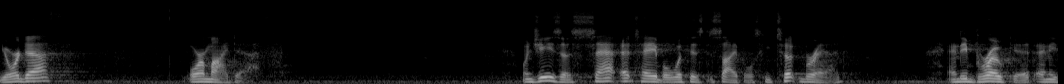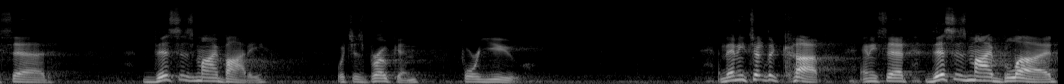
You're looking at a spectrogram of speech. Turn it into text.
your death or my death. When Jesus sat at table with his disciples, he took bread and he broke it and he said, This is my body, which is broken for you. And then he took the cup and he said, This is my blood,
